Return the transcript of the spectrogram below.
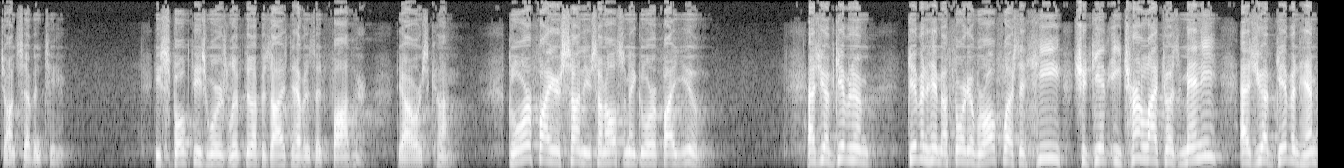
John 17, he spoke these words, lifted up his eyes to heaven and said, Father, the hour has come. Glorify your Son, that your Son also may glorify you. As you have given him, given him authority over all flesh, that he should give eternal life to as many as you have given him.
